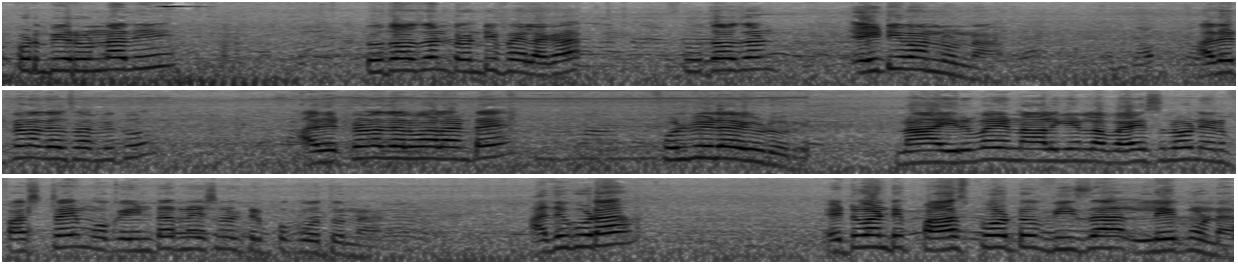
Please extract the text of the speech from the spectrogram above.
ఇప్పుడు మీరు ఉన్నది టూ థౌజండ్ ట్వంటీ ఫైవ్ లాగా. టూ థౌజండ్ ఎయిటీ వన్ ఉన్నా. అది ఎట్లున్నా తెలుసా మీకు? అది ఎట్లున్నా తెలవాలంటే ఫుల్ వీడియో చూడు నా ఇరవై నాలుగేళ్ళ వయసులో నేను ఫస్ట్ టైం ఒక ఇంటర్నేషనల్ ట్రిప్ పోతున్నా. అది కూడా ఎటువంటి పాస్పోర్ట్ వీసా లేకుండా.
